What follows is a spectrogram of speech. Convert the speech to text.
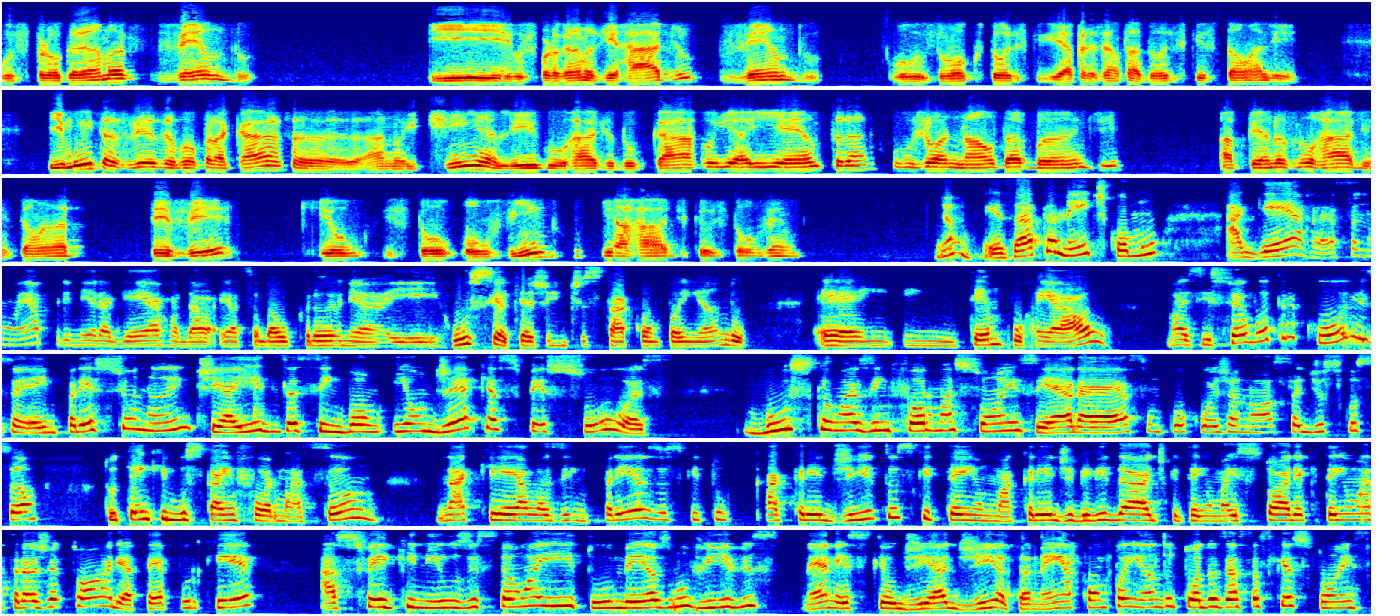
os programas vendo e os programas de rádio vendo os locutores e apresentadores que estão ali. E muitas vezes eu vou para casa à noitinha, ligo o rádio do carro e aí entra o jornal da Band apenas no rádio. Então é a TV que eu estou ouvindo e a rádio que eu estou vendo. Não, exatamente como a guerra, essa não é a primeira guerra, da, essa da Ucrânia e Rússia que a gente está acompanhando é, em, em tempo real, mas isso é outra coisa, é impressionante. Aí diz assim, bom, e onde é que as pessoas buscam as informações? E era essa um pouco hoje a nossa discussão. Tu tem que buscar informação naquelas empresas que tu acreditas que têm uma credibilidade, que têm uma história, que têm uma trajetória, até porque as fake news estão aí, tu mesmo vives né, nesse teu dia a dia também acompanhando todas essas questões.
